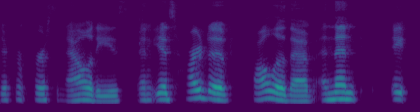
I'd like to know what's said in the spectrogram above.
different personalities, and it's hard to follow them. And then it,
